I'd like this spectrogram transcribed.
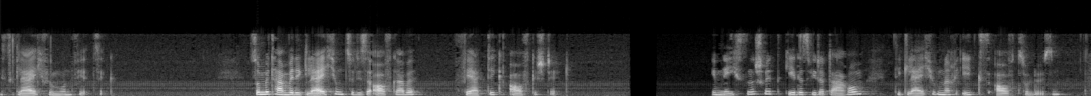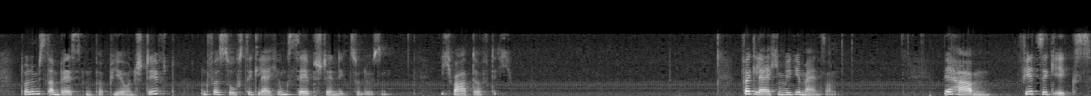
ist gleich 45. Somit haben wir die Gleichung zu dieser Aufgabe fertig aufgestellt. Im nächsten Schritt geht es wieder darum, die Gleichung nach x aufzulösen. Du nimmst am besten Papier und Stift und versuchst die Gleichung selbstständig zu lösen. Ich warte auf dich. Vergleichen wir gemeinsam. Wir haben 40x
